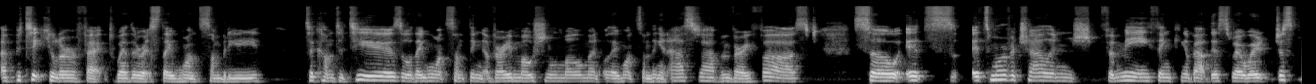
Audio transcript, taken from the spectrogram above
a particular effect, whether it's they want somebody to come to tears or they want something a very emotional moment or they want something that has to happen very fast so it's it's more of a challenge for me thinking about this where we're just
